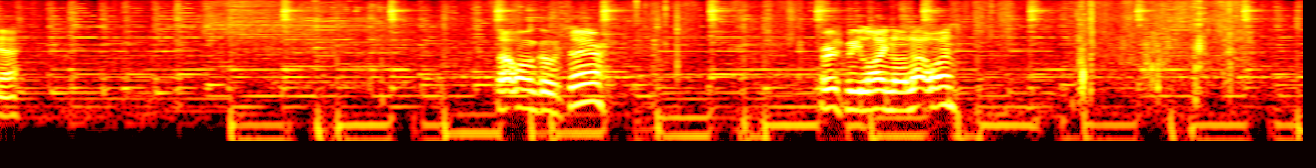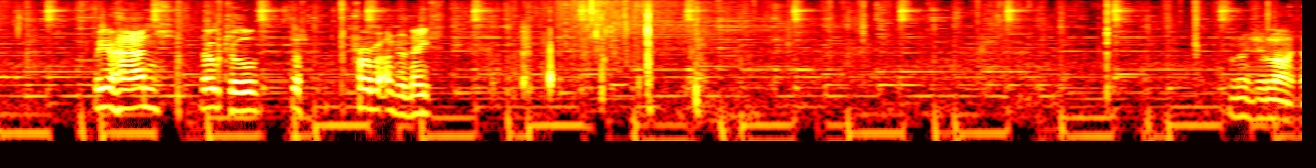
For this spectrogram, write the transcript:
Yeah. That one goes there. There's me line on that one. With your hands, no tools, just firm it underneath. And there's your line.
